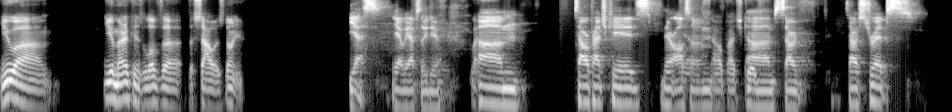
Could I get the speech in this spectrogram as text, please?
You um you Americans love the the sours, don't you? Yes. Yeah, we absolutely do. Like, um Sour Patch Kids, they're awesome. Yeah, Sour Patch Kids. Um sour sour strips,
